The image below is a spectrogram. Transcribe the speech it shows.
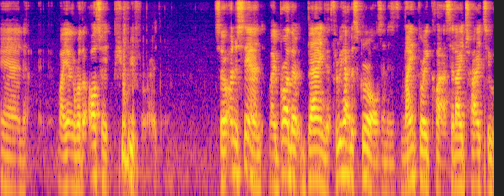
And my younger brother also hit puberty before I did. So understand, my brother banged the three hottest girls in his ninth grade class that I tried to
